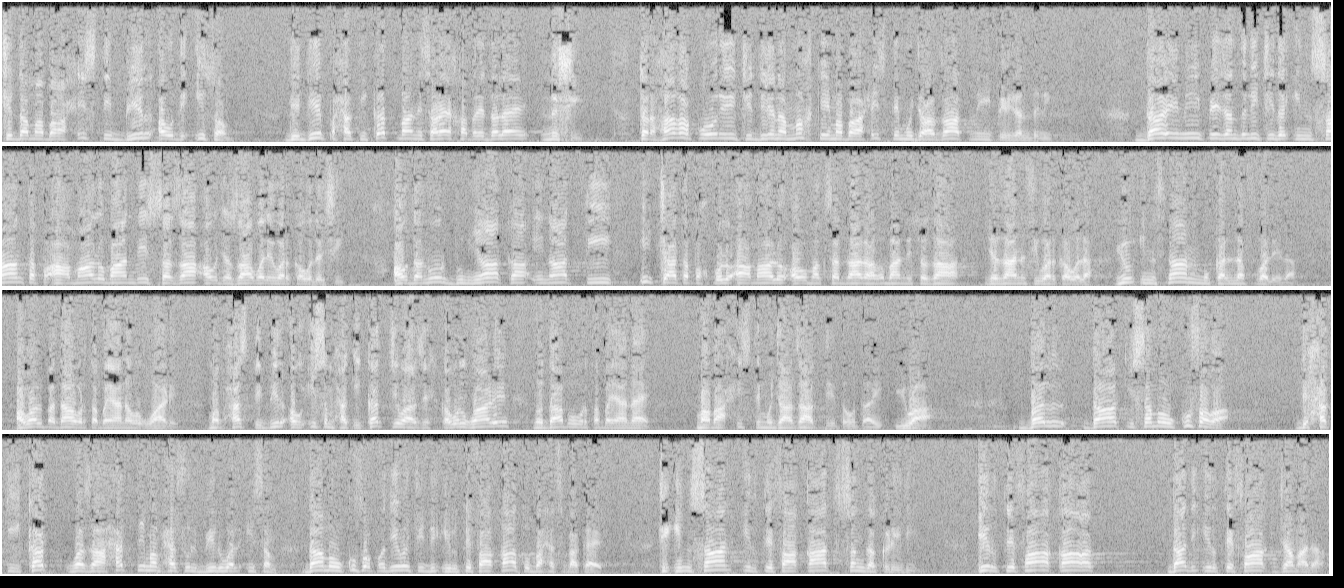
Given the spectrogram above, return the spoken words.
چی دا مباحث دی بیر او دی اثم دی دی په حقیقت باندی سړی خبریدلای نشی تر هغه پوری چی دی نه مخکی مباحث دی مجازات نه یی پیژندلی دا یی نه یی پیژندلی چی دا انسان ته په اعمالو باندی سزا او جزا ولی ورکول شی او دا نور دنیا کائنات تی هیچا ته په خپلو اعمالو او مقصد دا هغه باندی سزا جزا نسی ورکولا یو انسان مکلف ولی دا اول به دا ورته بیانول غواړی مبحث تبیر او اسم حقیقت چی واضح کول غواړی نو دا به ورته بیانای مباحث مجازات دی ته وتای یوا بل دا کیسه موقوفه وه د حقیقت وضاحت تی مبحث البیر والاسم دا موقوفه په دی وه چی د ارتفاقاتو بحث به کای چی انسان ارتفاقات څنګه کړی دی ارتفاقات دا د ارتفاق جمع ده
